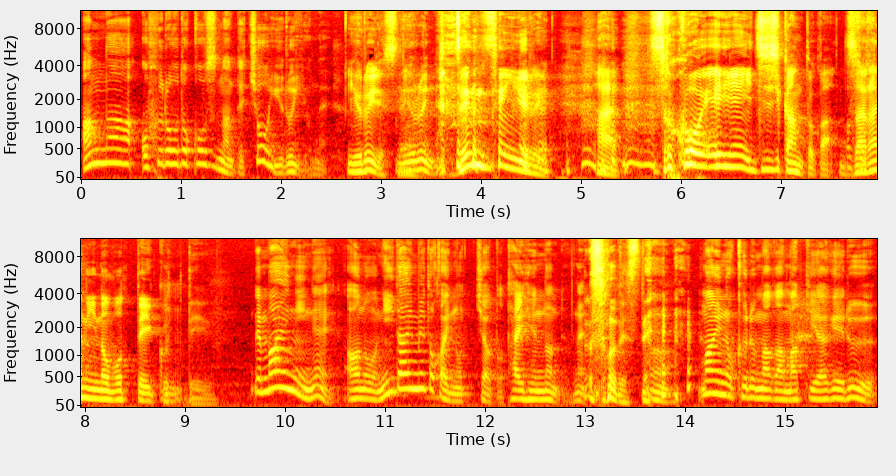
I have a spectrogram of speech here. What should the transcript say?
あんなオフロードコースなんて超緩いよね。緩いですね。緩いね。全然緩い、はい、そこを永遠1時間とかざらに登っていくっていう。で前にねあの2台目とかに乗っちゃうと大変なんだよね。そうですね、うん、前の車が巻き上げる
